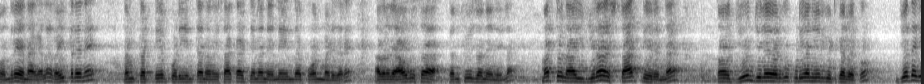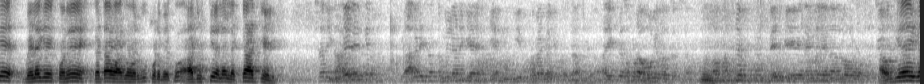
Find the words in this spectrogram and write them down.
ತೊಂದರೆ ಏನಾಗಲ್ಲ. ರೈತರೇ ನಮ್ಗೆ ಕಟ್ ನೀರು ಕೊಡಿ ಅಂತ ನನಗೆ ಸಾಕಷ್ಟು ಜನ ನಿನ್ನೆಯಿಂದ ಫೋನ್ ಮಾಡಿದ್ದಾರೆ. ಅದರಲ್ಲಿ ಯಾವುದೂ ಸಹ ಕನ್ಫ್ಯೂಷನ್ ಏನಿಲ್ಲ. ಮತ್ತು ನಾವು ಈಗಿರೋ ಸ್ಟಾಕ್ ನೀರನ್ನು ನಾವು ಜೂನ್ ಜುಲೈವರೆಗೂ ಕುಡಿಯೋ ನೀರಿಗೆ ಇಟ್ಕೋಬೇಕು. ಜೊತೆಗೆ ಬೆಳೆಗೆ ಕೊನೆ ಕಟಾವ್ ಆಗೋವರೆಗೂ ಕೊಡಬೇಕು. ಆ ದೃಷ್ಟಿಯೆಲ್ಲ ಲೆಕ್ಕ ಹಾಕಿ ಏನಾದರೂ ಅವ್ರಿಗೆ ಈಗ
